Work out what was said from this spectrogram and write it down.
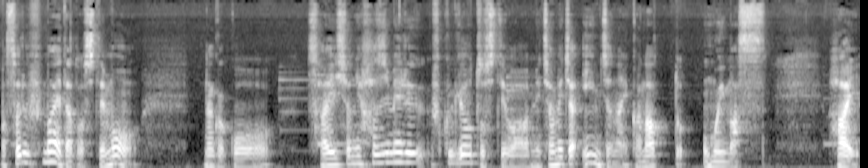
まあ、それを踏まえたとしてもなんかこう最初に始める副業としてはめちゃめちゃいいんじゃないかなと思います。はい。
